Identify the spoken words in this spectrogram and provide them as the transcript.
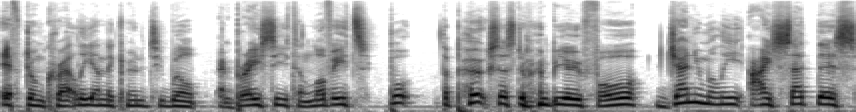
if done correctly and the community will embrace it and love it, but the perk system in BO4, genuinely, I said this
